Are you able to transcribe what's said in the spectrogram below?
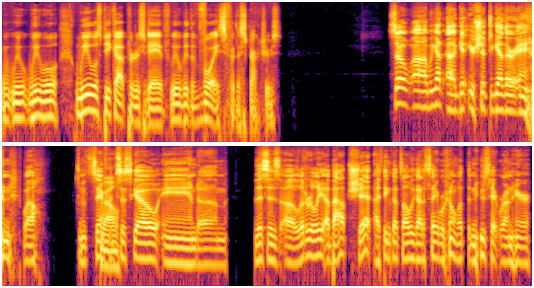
we we will we will speak up, producer Dave. We will be the voice for the structures. So uh, we got uh, get your shit together, and well, it's San Well. Francisco, and um, this is uh, literally about shit. I think that's all we got to say. We're gonna let the news hit run here.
